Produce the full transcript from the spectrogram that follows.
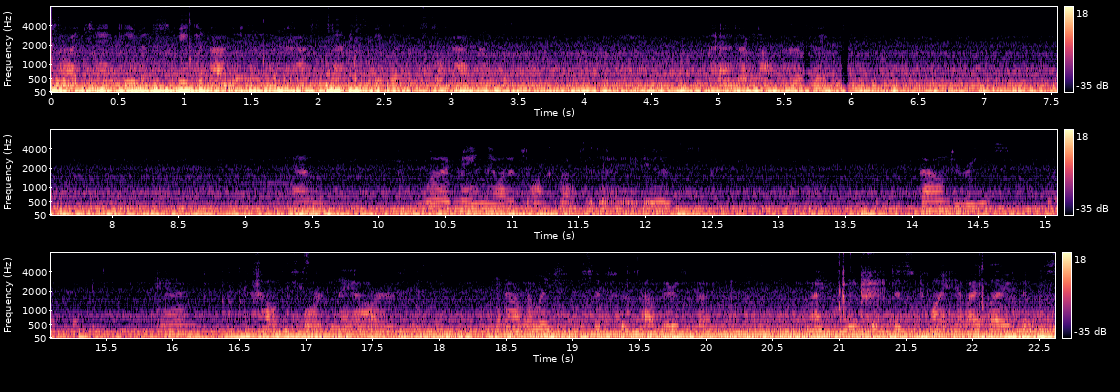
so I can't even speak about it in the past tense because it still happens. And I'm not perfect. And what I mainly want to talk about today is boundaries and how important they are in our relationships with others. But I think at this point in my life, it's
